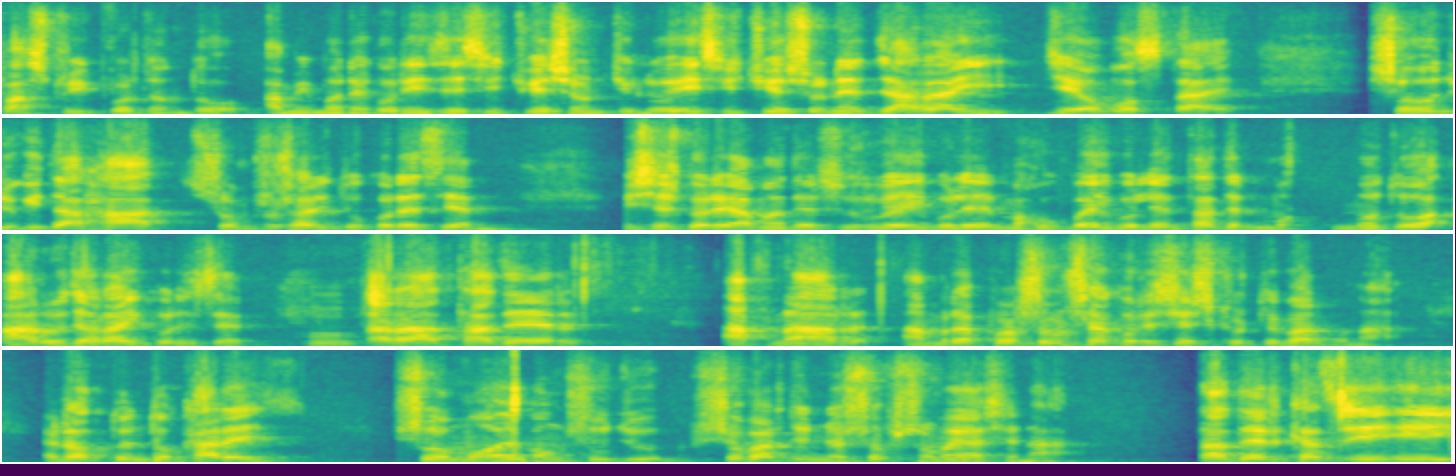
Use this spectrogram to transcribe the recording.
ফার্স্ট উইক পর্যন্ত আমি মনে করি যে সিচুয়েশন ছিল এই সিচুয়েশনে যারাই যে অবস্থায় সহযোগিতার হাত সম্প্রসারিত করেছেন। বিশেষ করে আমাদের সুরু ভাই বলেন মাহুব ভাই বলেন তাদের মতো আরও যারাই করেছেন তারা তাদের আপনার আমরা প্রশংসা করে শেষ করতে পারব না। এটা অত্যন্ত খারেজ। সময় এবং সুযোগ সবার জন্য সব সময় আসে না। তাদের কাছে এই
